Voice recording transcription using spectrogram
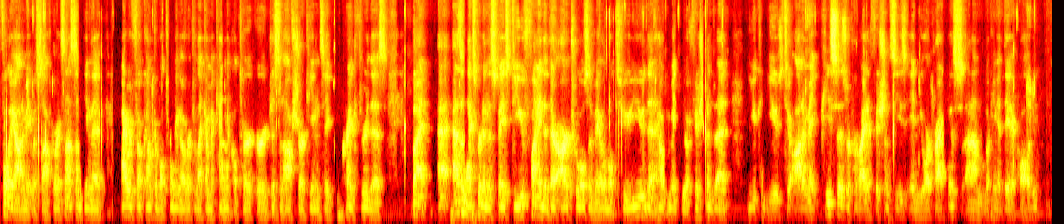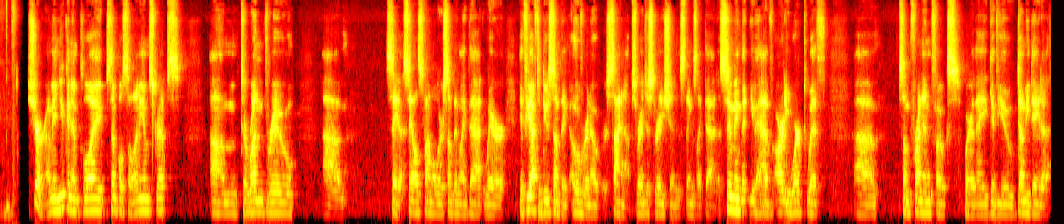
fully automate with software. It's not something that I would feel comfortable turning over to like a mechanical Turk or just an offshore team and say, crank through this. But uh, as an expert in the space, do you find that there are tools available to you that help make you efficient that you can use to automate pieces or provide efficiencies in your practice um, looking at data quality? Sure. I mean, you can employ simple Selenium scripts um, to run through um, say a sales funnel or something like that where if you have to do something over and over signups registrations things like that assuming that you have already worked with uh, some front end folks where they give you dummy data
